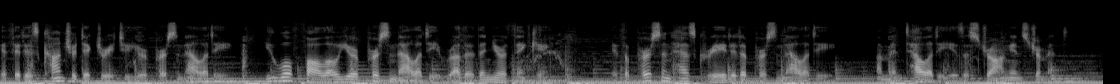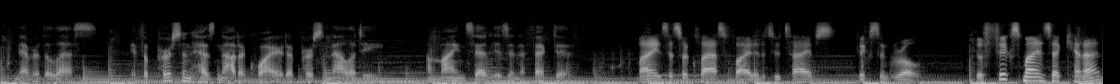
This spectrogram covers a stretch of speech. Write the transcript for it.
if it is contradictory to your personality, you will follow your personality rather than your thinking. If a person has created a personality, a mentality is a strong instrument. Nevertheless, if a person has not acquired a personality, a mindset is ineffective. Mindsets are classified into two types fixed and growth. The fixed mindset cannot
